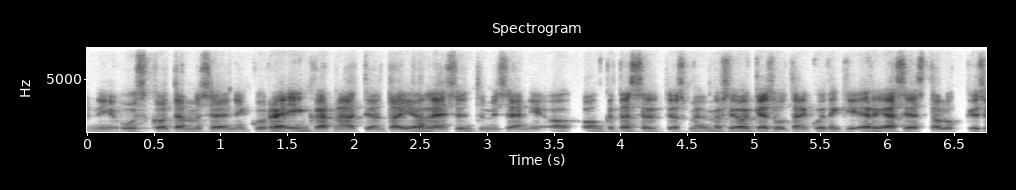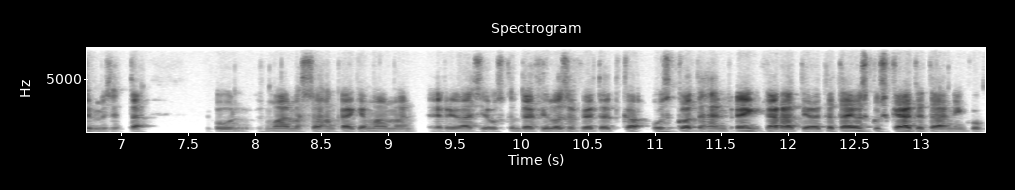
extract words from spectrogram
niin uskoo tämmöiseen niin kuin reinkarnaation tai jälleen syntymiseen, niin onko tässä, jos mä ymmärsin oikein sulta, niin kuitenkin eri asiasta ollut kysymys, että kun maailmassa on kaiken maailman erilaisia uskontoja ja filosofioita, jotka uskoo tähän reinkarnaatioita, tai joskus käytetään, niin kuin,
